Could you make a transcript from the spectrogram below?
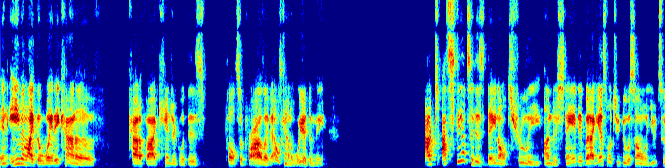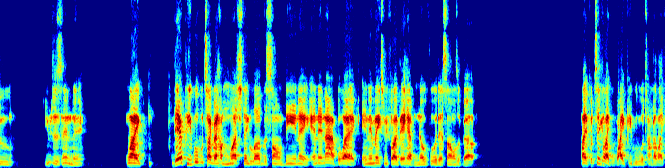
and even like the way they kind of codified Kendrick with this Pulitzer Prize, like that was kind of weird to me. I, I still to this day don't truly understand it, but I guess once you do a song with U2, you just in there. Like there are people who talk about how much they love the song DNA, and they're not black, and it makes me feel like they have no clue what that song's about. Like particularly like white people who are talking about like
